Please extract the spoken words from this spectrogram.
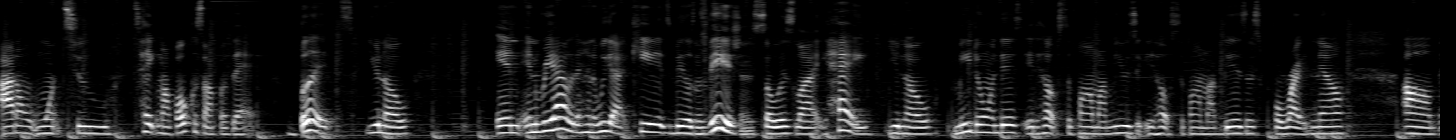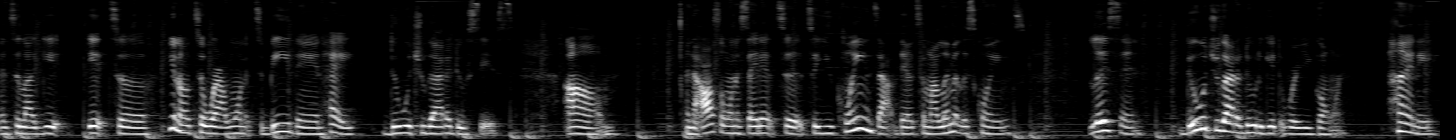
I don't want to take my focus off of that. But, you know, in in reality, honey, we got kids, bills, and visions. So it's like, hey, you know, me doing this, it helps to fund my music, it helps to fund my business for right now. Um, until I get it to, you know, to where I want it to be, then hey, do what you gotta do, sis. Um, and I also want to say that to, to you queens out there, to my limitless queens. Listen, do what you gotta do to get to where you're going. Honey,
